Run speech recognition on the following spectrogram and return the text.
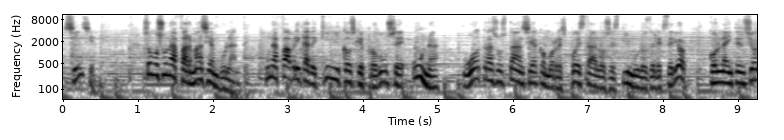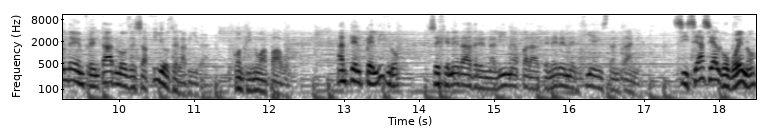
ciencia. Somos una farmacia ambulante, una fábrica de químicos que produce una u otra sustancia como respuesta a los estímulos del exterior, con la intención de enfrentar los desafíos de la vida, continúa Powell. Ante el peligro, se genera adrenalina para tener energía instantánea. Si se hace algo bueno,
